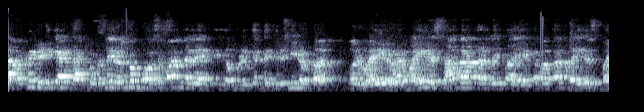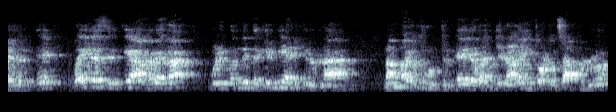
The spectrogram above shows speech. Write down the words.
டாக்டர் எடுக்காத டாக்டர் உடனே ரொம்ப மோசமான நிலை இருக்குங்க உங்களுக்கு இந்த கிருமி ரொம்ப ஒரு வைரஸ் வைரஸ் சாதாரண நிலை எங்க பார்த்தாலும் வைரஸ் பயம் இருக்கு. வைரஸ் அப்போ தான் உங்களுக்கு வந்து இந்த கிருமி அடிக்கணும்னா நான் மருந்து கொடுத்துருக்கேன். இதை அஞ்சு நாளைக்கு தொடர்ந்து சாப்பிடணும்.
